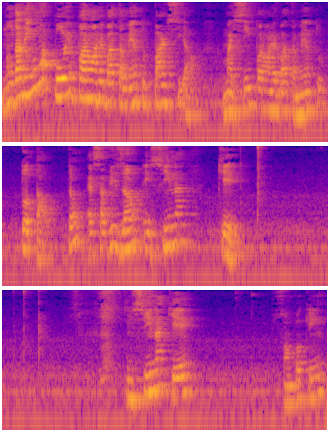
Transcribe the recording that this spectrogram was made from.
não dá nenhum apoio para um arrebatamento parcial, mas sim para um arrebatamento total. Então, essa visão ensina que ensina que só um pouquinho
